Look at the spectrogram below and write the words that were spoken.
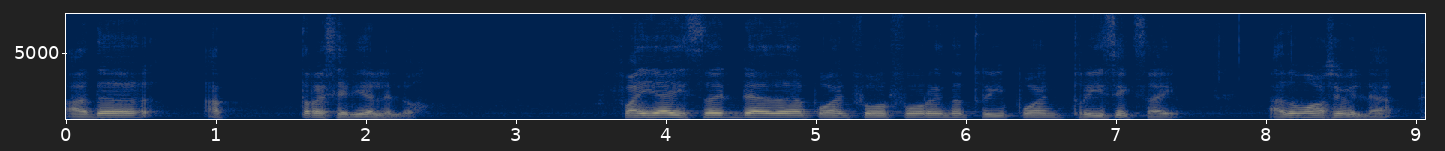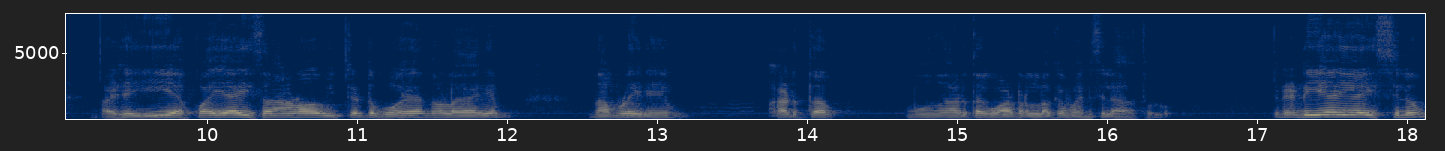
അത് അത്ര ശരിയല്ലല്ലോ. ഫൈവ് ഐസിന്റെ അത് പോയിന്റ് ഫോർ ഫോറിൽ നിന്ന് ത്രീ പോയിന്റ് ത്രീ സിക്സ് ആയി. അത് മോശമില്ല. പക്ഷേ ഈ എഫ് ഐ ഐസ് ആണോ വിറ്റിട്ട് പോയെന്നുള്ള കാര്യം നമ്മളിനിയും അടുത്ത മൂന്നാമത്തെ ക്വാർട്ടറിലൊക്കെ മനസ്സിലാകത്തുള്ളൂ. പിന്നെ ഡി ഐ ഐസിലും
